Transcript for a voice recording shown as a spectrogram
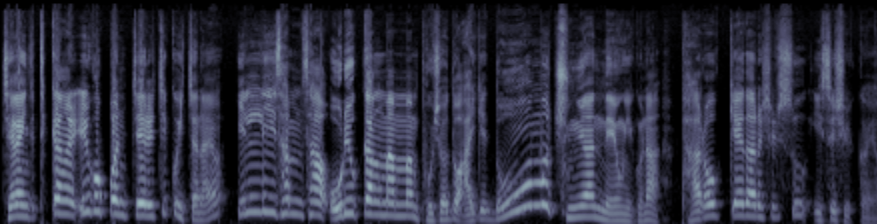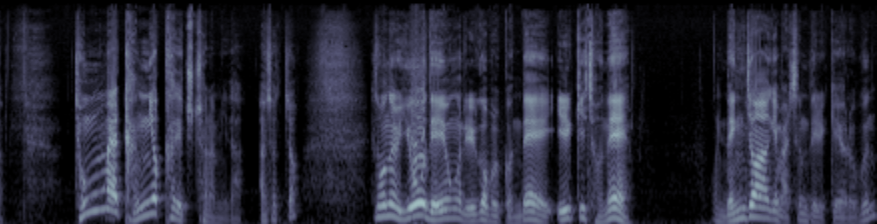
제가 이제 특강을 일곱 번째를 찍고 있잖아요. 1, 2, 3, 4, 5, 6강만만 보셔도 아 이게 너무 중요한 내용이구나. 바로 깨달으실 수 있으실 거예요. 정말 강력하게 추천합니다. 아셨죠? 그래서 오늘 요 내용을 읽어 볼 건데 읽기 전에 냉정하게 말씀드릴게요, 여러분.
